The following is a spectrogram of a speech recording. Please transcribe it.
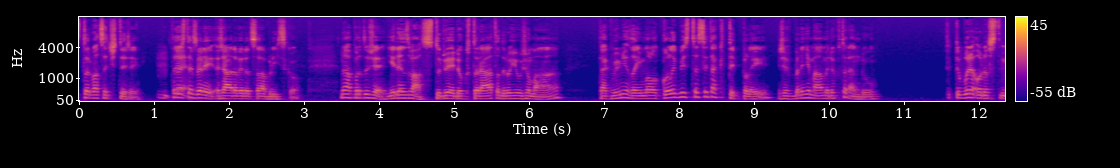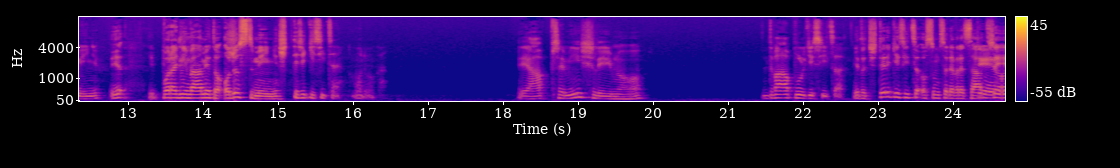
124. Mhm, takže jste byli řádově docela blízko. No a protože jeden z vás studuje doktorát a druhý už ho má, tak by mě zajímalo, kolik byste si tak typli, že v Brně máme doktorandů? Tak to bude o dost míň. Je, poradním vám, je to o dost míň. 4 tisíce od já přemýšlím, no. Dva a půl tisíce. Je to 4893.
